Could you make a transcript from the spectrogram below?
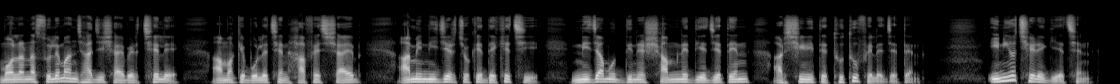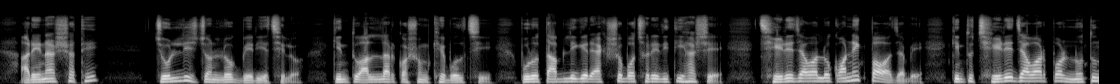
মৌলানা সুলেমান ঝাঁজি সাহেবের ছেলে, আমাকে বলেছেন, হাফেজ সাহেব, আমি নিজের চোখে দেখেছি, নিজামুদ্দিনের সামনে দিয়ে যেতেন আর সিঁড়িতে থুথু ফেলে যেতেন। ইনিও ছেড়ে গিয়েছেন, আর এনার সাথে চল্লিশ জন লোক বেরিয়েছিল, কিন্তু আল্লাহর কসম খেয়ে বলছি, পুরো তাবলিগের একশো বছরের ইতিহাসে ছেড়ে যাওয়া লোক অনেক পাওয়া যাবে, কিন্তু ছেড়ে যাওয়ার পর নতুন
